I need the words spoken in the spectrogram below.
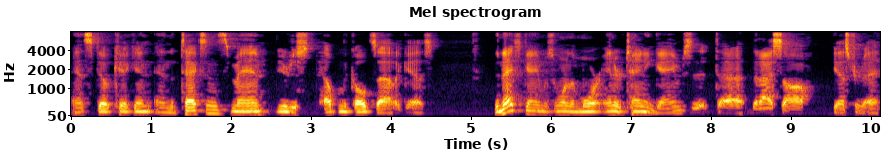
and still kicking. And the Texans, man, you're just helping the Colts out, I guess. The next game was one of the more entertaining games that uh, that I saw yesterday.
